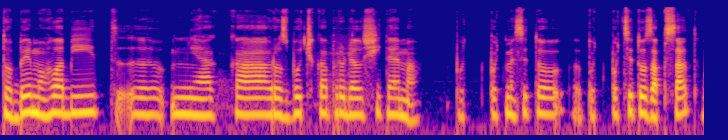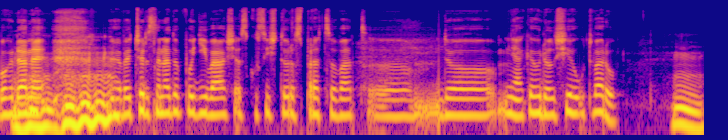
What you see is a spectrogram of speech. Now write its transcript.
to by mohla být uh, nějaká rozbočka pro další téma. pojďme si to, pojď, pojď si to zapsat, Bohdane. Večer se na to podíváš a zkusíš to rozpracovat uh, do nějakého dalšího útvaru. Hmm.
